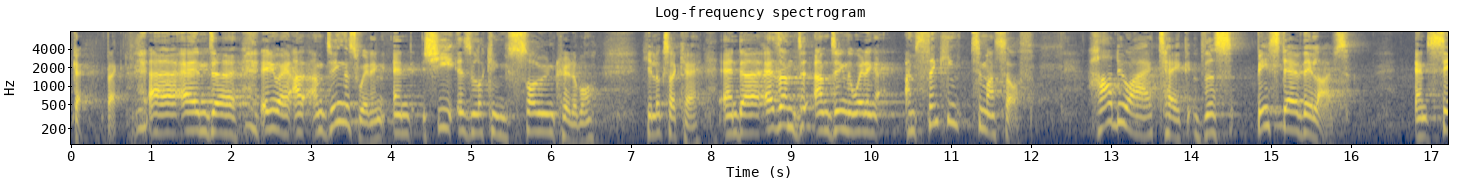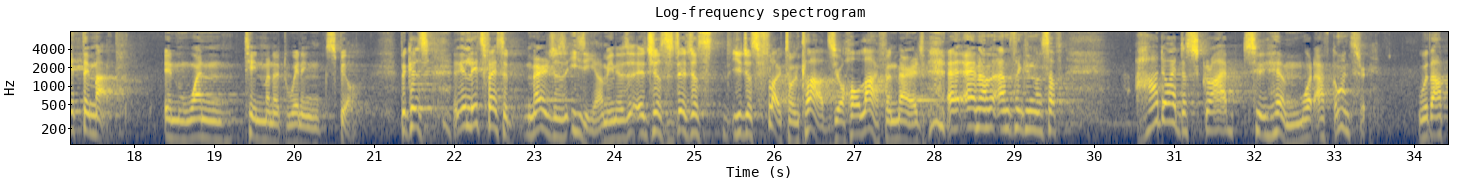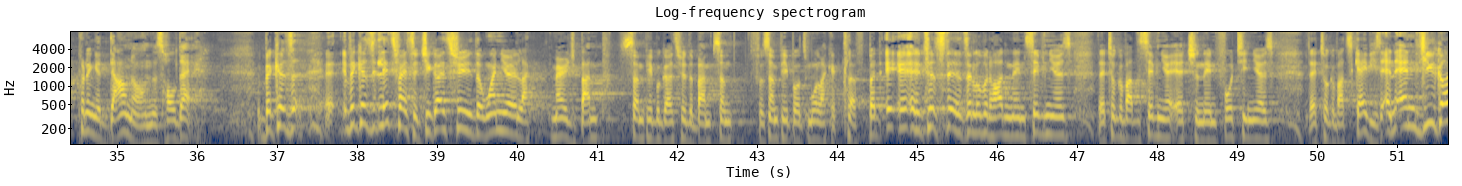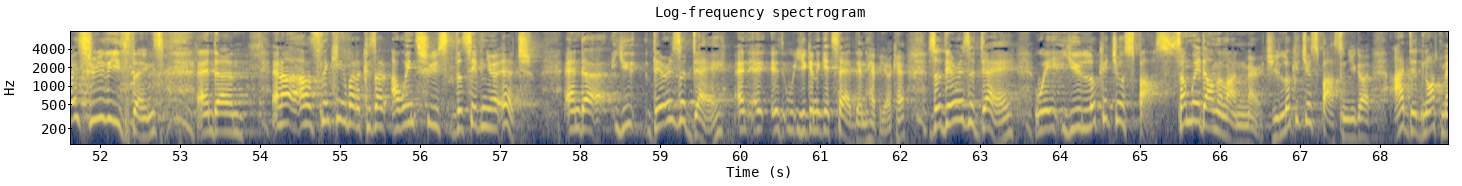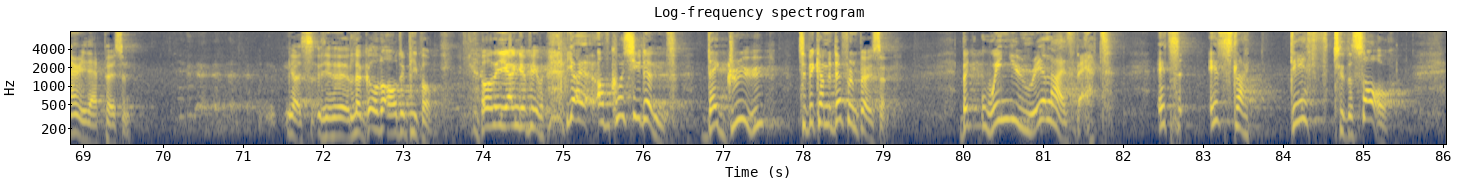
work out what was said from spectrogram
Okay, back. Uh, and uh, anyway, I, I'm doing this wedding, and she is looking so incredible. He looks okay. And uh, as I'm, I'm doing the wedding, I'm thinking to myself, how do I take this best day of their lives and set them up in one 10 minute wedding spiel? Because let's face it, marriage is easy. I mean, it's, just, it's just, you just float on clouds your whole life in marriage. And, I'm, I'm thinking to myself, how do I describe to him what I've gone through without putting a downer on this whole day? Because, because let's face it, you go through the one year like marriage bump. Some people go through the bump. Some, for some people, it's more like a cliff. But it, it, just it's a little bit hard. And then seven years, they talk about the seven year itch. And then 14 years, they talk about scabies. And, and you go through these things. And, um, and I, I, was thinking about it because I, I went through the seven year itch. And uh, you, there is a day, and it, it, you're going to get sad, then happy, okay? So there is a day where you look at your spouse, somewhere down the line in marriage, you look at your spouse and you go, I did not marry that person. Yes, look, all the older people, all the younger people. Yeah, of course you didn't. They grew to become a different person. But when you realize that, it's, it's like death to the soul.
